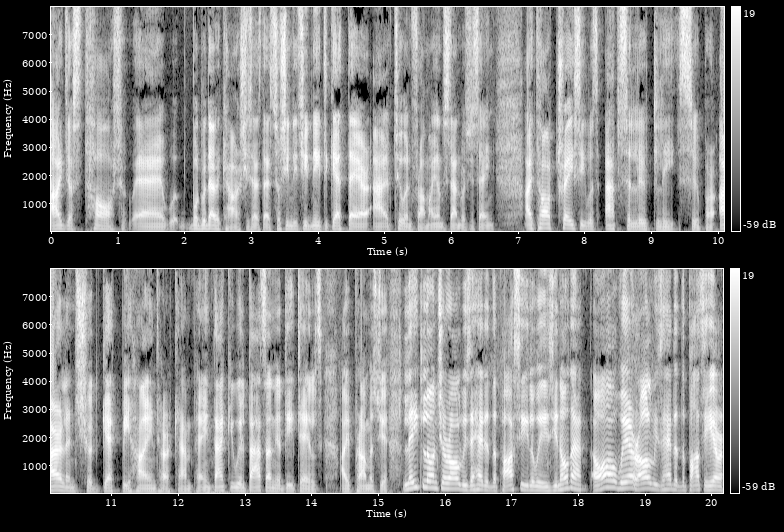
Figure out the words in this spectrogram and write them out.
I just thought, uh, but without a car, she says that, so she need, she'd need to get there uh, to and from. I understand what you're saying. I thought Tracy was absolutely super. Ireland should get behind her campaign. Thank you. We'll pass on your details. I promise you. Late lunch are always ahead of the posse, Louise. You know that? Oh, we're always ahead of the posse here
